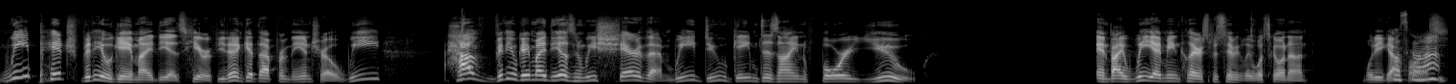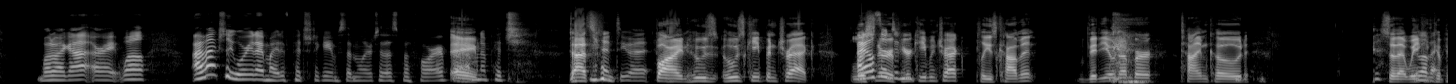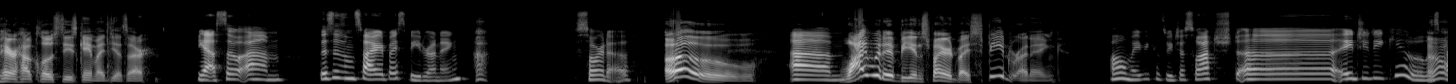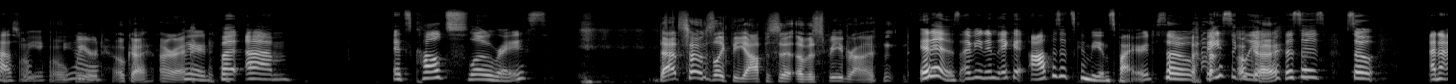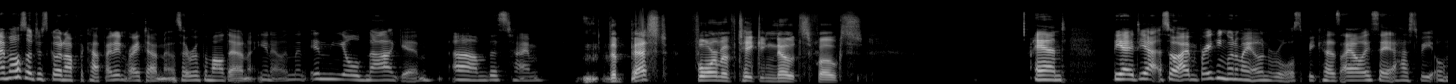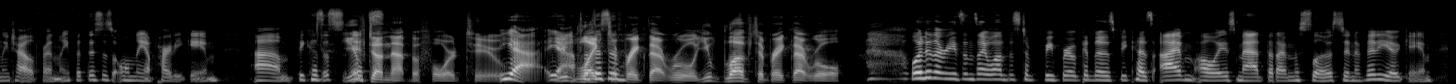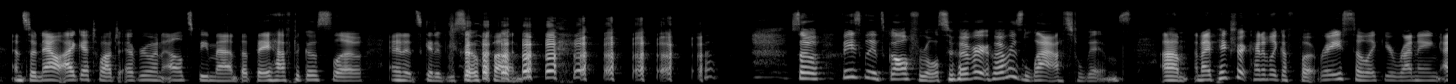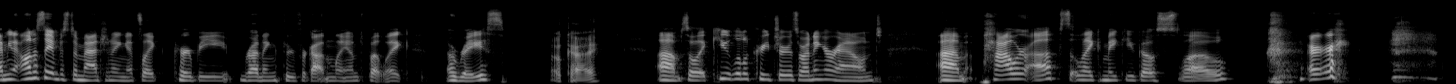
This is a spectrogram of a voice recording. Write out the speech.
we pitch video game ideas here. If you didn't get that from the intro, we have video game ideas and we share them. We do game design for you. And by we, I mean Claire specifically. What's going on? What do you got What's for us? on? What do I got? All right. Well, I'm actually worried I might have pitched a game similar to this before, but Hey, I'm gonna pitch. That's gonna do it. fine. Who's who's keeping track? Listener, if you're keeping track, please comment video number, time code, so that we can it. compare how close these game ideas are. Yeah. So, um, this is inspired by speedrunning, sort of. Oh, Um, why would it be inspired by speedrunning? Oh, maybe because we just watched uh AGDQ this oh, past oh, week. Oh, Yeah. weird. Okay, all right. Weird. But um it's called Slow Race. That sounds like the opposite of a speed run. It is. I mean, and it, opposites can be inspired. So basically, Okay. this is so and I'm also just going off the cuff. I didn't write down notes. I wrote them all down, you know, in the in the old noggin. Um this time. the best form of taking notes, folks. And the idea, so I'm breaking one of my own rules because I always say it has to be only child friendly, but this is only a party game. Um, because it's You've it's- done that before too. Yeah, yeah. you like to is- break that rule. You love to break that rule. One of the reasons I want this to be broken though is because I'm always mad that I'm the slowest in a video game. And so now I get to watch everyone else be mad that they have to go slow and it's gonna be so fun. so basically it's golf rules. So whoever whoever's last wins. Um, and I picture it kind of like a foot race. So like you're running. I mean, honestly, I'm just imagining it's like Kirby running through Forgotten Land, but like a race. okay. Um, so like cute little creatures running around. Um, power ups like make you go slow.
